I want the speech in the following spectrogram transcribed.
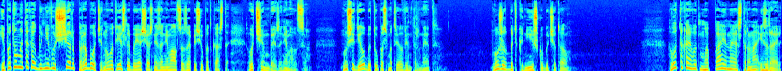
И потом это как бы не в ущерб работе. Ну вот если бы я сейчас не занимался записью подкаста, вот чем бы я занимался? Ну, сидел бы, тупо смотрел в интернет. Может быть, книжку бы читал. Вот такая вот мапайная страна Израиль.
